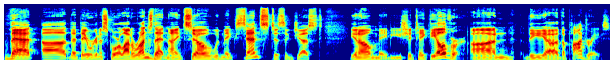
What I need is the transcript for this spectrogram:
that uh, that they were going to score a lot of runs that night. So it would make sense to suggest, you know, maybe you should take the over on the uh, the Padres.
